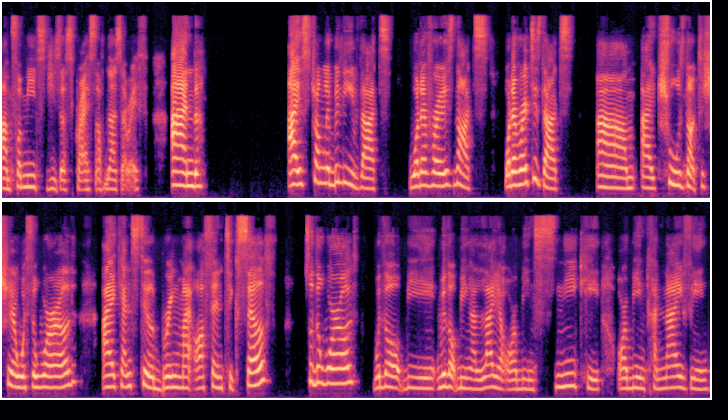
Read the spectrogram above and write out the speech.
Um, for me, it's Jesus Christ of Nazareth. And I strongly believe that whatever is not, whatever it is that um I choose not to share with the world, I can still bring my authentic self to the world without being without being a liar or being sneaky or being conniving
